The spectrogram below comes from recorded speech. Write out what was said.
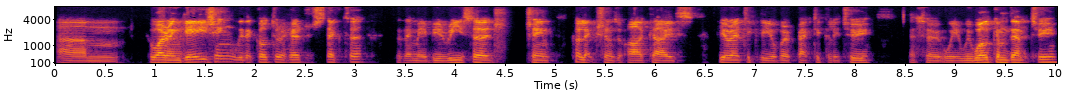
um, who are engaging with the cultural heritage sector, so they may be researching collections or archives, theoretically or very practically too. So we, we welcome them too.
